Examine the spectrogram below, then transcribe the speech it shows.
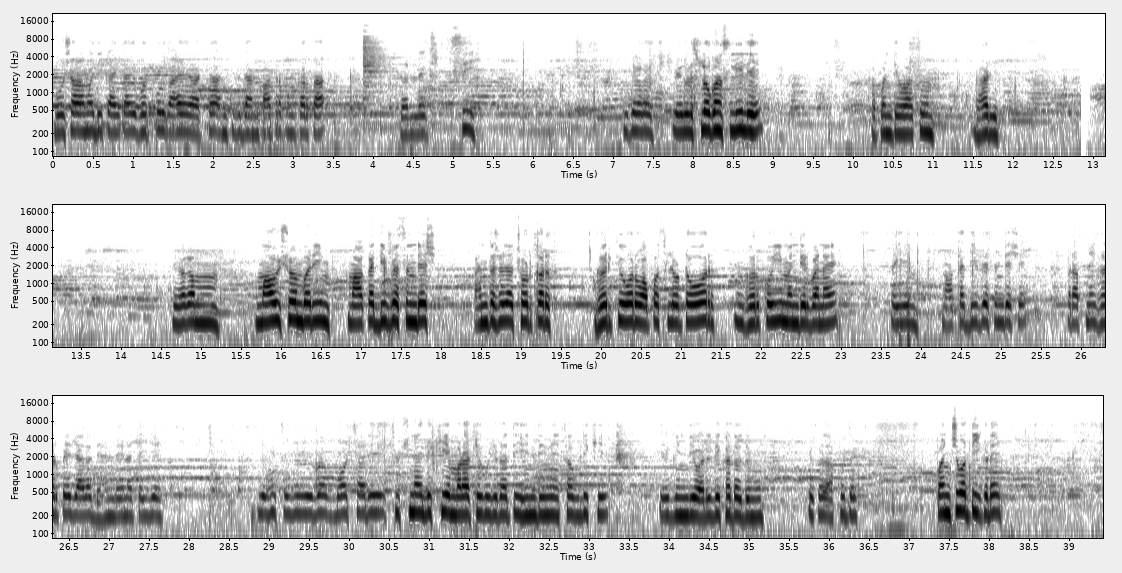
गोशाळामध्ये काही काही भरपूर गाय आहे वाटतं आणि तिथे दानपात्र पण करतात. तर लेट सी तिथे वेगळे स्लोगन्स लिहिले. आपण ते वाचून भारी. हे बघा माँ का दिव्य संदेश अंधश्रद्धा छोड़कर घर की ओर वापस लौटो और घर को ही मंदिर बनाए तो ये माँ का दिव्य संदेश है पर अपने घर पे ज़्यादा ध्यान देना चाहिए ये भी है बहुत सारी सूचनाएँ लिखी है मराठी गुजराती हिंदी में सब लिखी है एक हिंदी वाले दिखा दो तुम्हें इकडे दो पंचवटी इकडे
